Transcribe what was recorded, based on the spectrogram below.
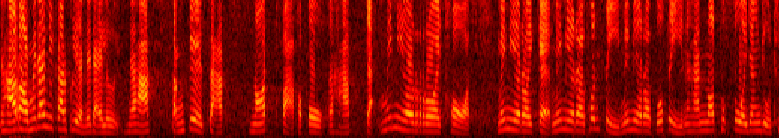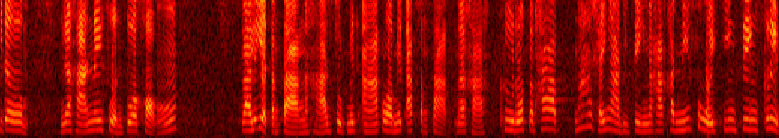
นะคะ เราไม่ได้มีการเปลี่ยนใด ๆ เลยนะคะ สังเกตจากน็อตฝากระโปรงนะคะ จะไม่มีรอยถอด ไม่มีรอยแกะ ไม่มีรอยพ่นสี ไม่มีรอยโป๊สีนะคะ น็อตทุกตัวยังอยู่ที่เดิมนะคะ ในส่วนตัวของ รายละเอียดต่างๆนะคะ จุดเม็ดอาร์ครอยเม็ดอาร์คต่างๆนะคะ คือรถสภาพน่าใช้งานจริง ๆนะคะ คันนี้สวยจริง ๆ กริบ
